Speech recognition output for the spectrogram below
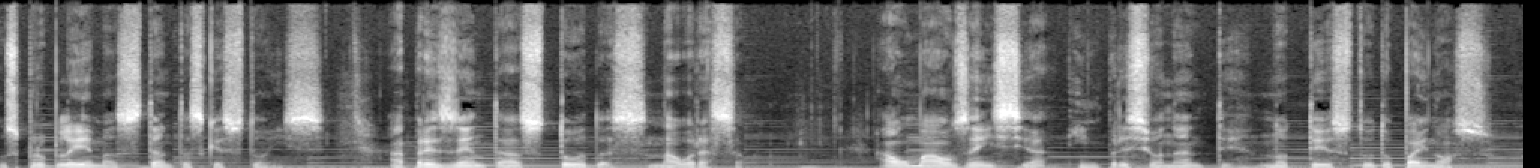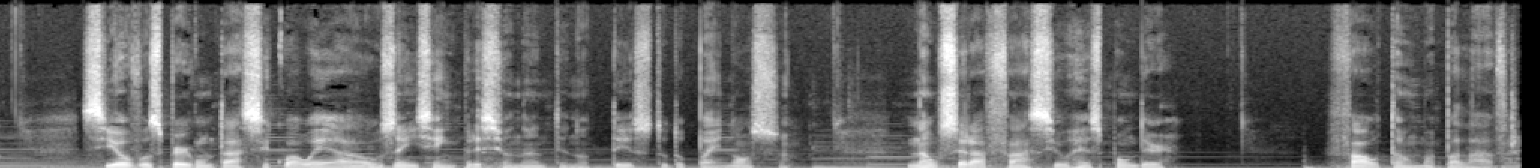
os problemas, tantas questões. Apresenta-as todas na oração. Há uma ausência impressionante no texto do Pai Nosso. Se eu vos perguntasse qual é a ausência impressionante no texto do Pai Nosso, não será fácil responder falta uma palavra.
